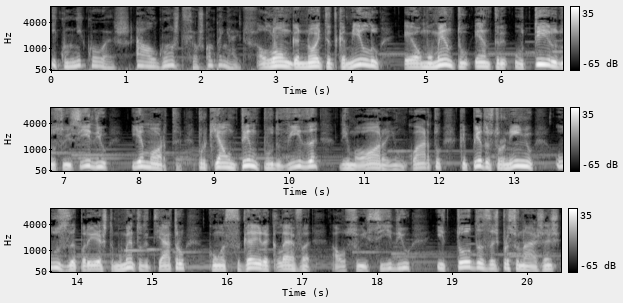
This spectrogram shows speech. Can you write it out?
e comunicou-as a alguns de seus companheiros. A longa noite de Camilo é o momento entre o tiro do suicídio e a morte, porque há um tempo de vida de uma hora e um quarto que Pedro Estorninho usa para este momento de teatro com a cegueira que leva ao suicídio e todas as personagens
